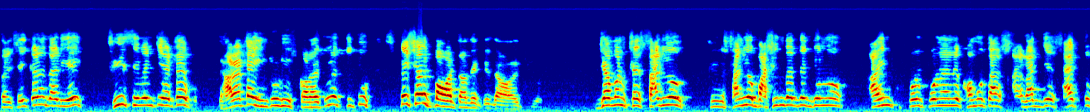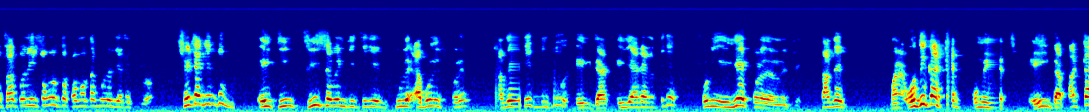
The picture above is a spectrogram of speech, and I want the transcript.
তাই সেইখানে দাঁড়িয়ে থ্রি সেভেন্টি একটা ধারাটা ইন্ট্রোডিউস করা হয়েছিল, কিছু স্পেশাল পাওয়ার তাদেরকে দেওয়া হয়েছিল। যেমন সে স্থানীয় স্থানীয় বাসিন্দাদের জন্য আইন প্রণয়নের ক্ষমতা, রাজ্যের স্বায়ত্ত শাসন এই সমস্ত ক্ষমতাগুলো যেটা ছিল, সেটা কিন্তু এই তিন থ্রি সেভেন্টি থেকে তুলে অ্যাবলিশ করে তাদেরকে কিন্তু এই এই জায়গাটা থেকে সরিয়ে ইয়ে করে হয়েছে। তাদের মানে অধিকারটা কমে যাচ্ছে এই ব্যাপারটা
